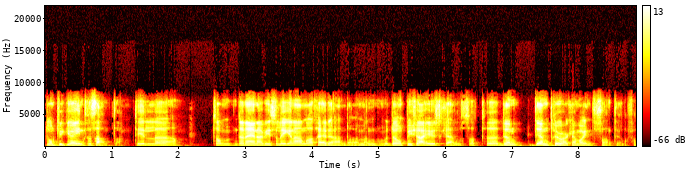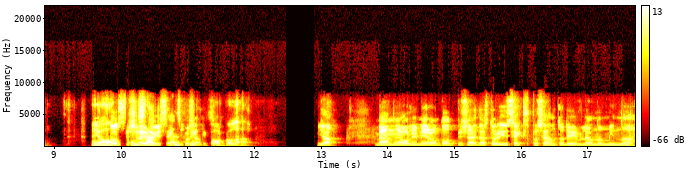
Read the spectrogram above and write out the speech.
de tycker jag är intressanta till eh, som den ena är visserligen andra tredjehandare men Don't Be Shy är ju skräll så att uh, den, den tror jag kan vara intressant i alla fall. Men jag har Don't som sagt väldigt mycket kvar att kolla här. Ja, men jag håller ju med om Don't Be Shy. Där står det ju 6% och det är väl en av mina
